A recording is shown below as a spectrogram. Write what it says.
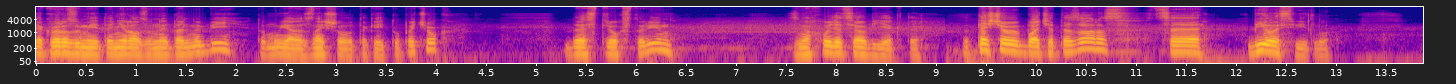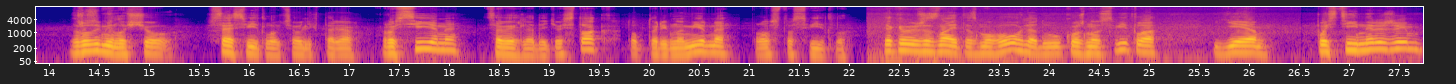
як ви розумієте, ні разу не дальнобій, тому я знайшов такий тупичок, де з трьох сторін знаходяться об'єкти. Те, що ви бачите зараз, це біле світло. Зрозуміло, що все світло цього ліхтаря розсіяне. Це виглядить ось так, тобто рівномірне, просто світло. Як ви вже знаєте з мого огляду, у кожного світла є постійний режим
